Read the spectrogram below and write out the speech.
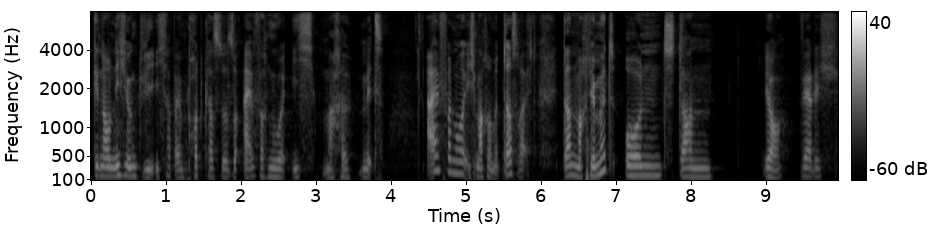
Genau, nicht irgendwie, ich habe einen Podcast oder so, einfach nur, ich mache mit. Einfach nur, ich mache mit, das reicht. Dann macht ihr mit und dann, ja, werde ich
